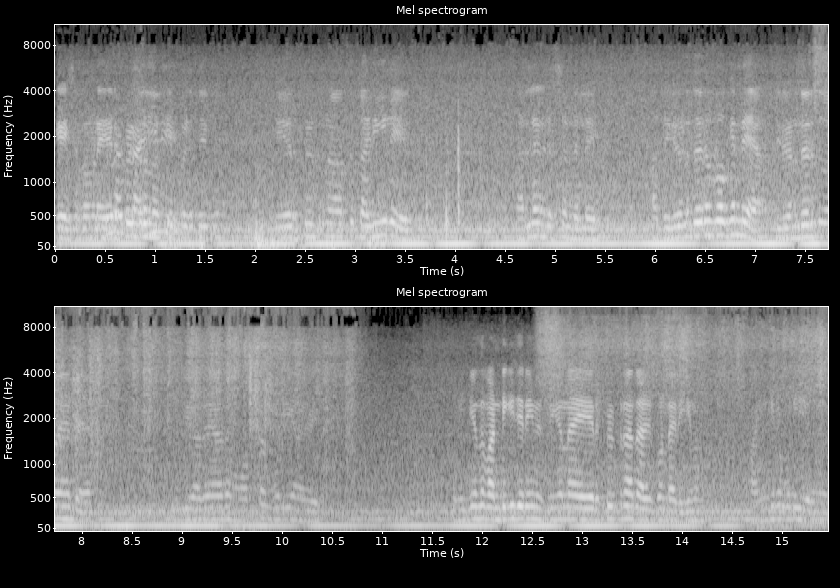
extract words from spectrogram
കേസ് അപ്പോൾ നമ്മുടെ എയർ ഫിൽറ്റർ നോക്കിയപ്പോഴത്തേക്കും എയർ ഫിൽറ്ററിനകത്ത് കരിയിലേ നല്ല രസമുണ്ടല്ലേ? ആ തിരുവനന്തപുരം പോക്കന്റെയാ തിരുവനന്തപുരത്ത് പോയതിന്റെ അറിയാതെ മൊത്തം പൊടിയാണ് കഴിച്ചത് എനിക്കൊന്ന് വണ്ടിക്ക് ചെറിയ മിസ്സിംഗ് എന്ന എയർ ഫിൽറ്ററിനകത്ത് അഴുക്കൊണ്ടായിരിക്കണം ഭയങ്കര പൊടിയായിരുന്നു.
